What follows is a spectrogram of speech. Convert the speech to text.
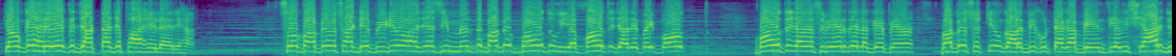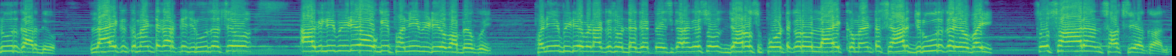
ਕਿਉਂਕਿ ਹਰੇਕ ਜੱਟ ਅੱਜ ਫਾਹੇ ਲੈ ਰਿਹਾ। ਸੋ ਬਾਬੇ ਸਾਡੇ ਵੀਡੀਓ ਹਜੇ ਅਸੀਂ ਮਿਹਨਤ ਬਾਬੇ ਬਹੁਤ ਹੋਈ ਆ, ਬਹੁਤ ਜ਼ਿਆਦਾ ਬਾਈ, ਬਹੁਤ ਬਹੁਤ ਜ਼ਿਆਦਾ ਸਵੇਰ ਦੇ ਲੱਗੇ ਪਿਆ। ਬਾਬੇ ਸੱਚੀਓ ਗਲ ਵੀ ਕੁੱਟਿਆਗਾ ਬੇਨਤੀ ਆ ਵੀ ਸ਼ੇਅਰ ਜਰੂਰ ਕਰ ਦਿਓ। ਲਾਈਕ ਕਮੈਂਟ ਕਰਕੇ ਜਰੂਰ ਦੱਸਿਓ। ਅਗਲੀ ਵੀਡੀਓ ਆਊਗੀ ਫਨੀ ਵੀਡੀਓ ਬਾਬੇ ਕੋਈ। ਫਨੀ ਵੀਡੀਓ ਬਣਾ ਕੇ ਤੁਹਾਡੇ ਅੱਗੇ ਪੇਸ਼ ਕਰਾਂਗੇ। ਸੋ ਯਾਰੋ ਸਪੋਰਟ ਕਰੋ ਲਾਈਕ ਕਮੈਂਟ ਸ਼ੇਅਰ ਜਰੂਰ ਕਰਿਓ ਬਾਈ। ਸੋ ਸਾਰਿਆਂ ਨੂੰ ਸਤਿ ਸ੍ਰੀ ਅਕਾਲ।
